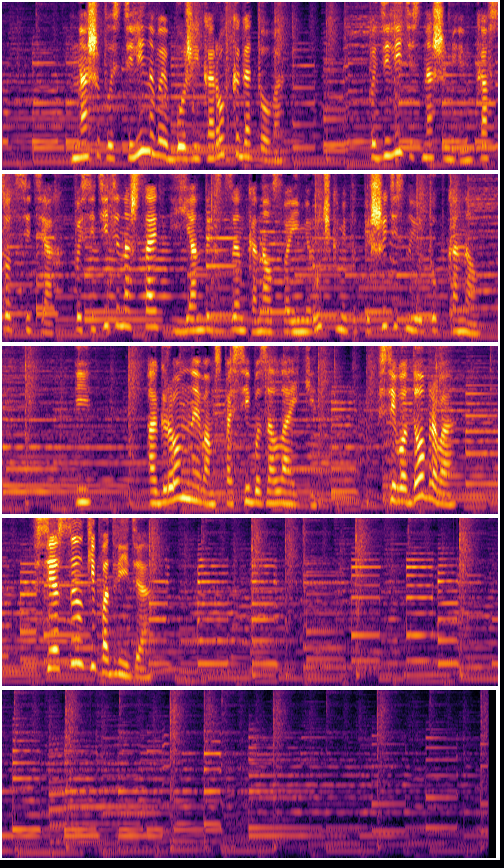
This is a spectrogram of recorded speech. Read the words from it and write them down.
Наша пластилиновая божья коровка готова. Поделитесь нашими МК в соцсетях, посетите наш сайт и Яндекс.Дзен канал своими ручками, подпишитесь на YouTube канал. И огромное вам спасибо за лайки. Всего доброго! Все ссылки под видео.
